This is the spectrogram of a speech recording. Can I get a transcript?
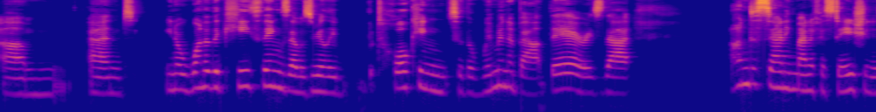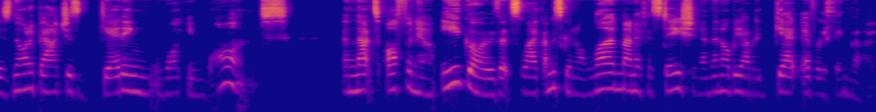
Um, and you know, one of the key things I was really talking to the women about there is that understanding manifestation is not about just getting what you want. And that's often our ego that's like, I'm just going to learn manifestation and then I'll be able to get everything that I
